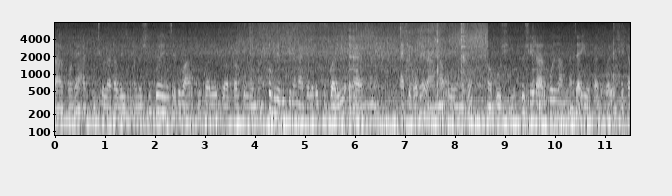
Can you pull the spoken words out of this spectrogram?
তারপরে আর কি ছোলাটা বেশ ভালো সিদ্ধ হয়ে গেছে। তো আর কুকারের দরকার পড়ল না, তো ভেবেছিলাম একেবারে কুকারেই মানে একেবারে রান্না করে নেব, কষিয়ে। তো সেটা আর করলাম না, যাই হোক একেবারে সেটা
